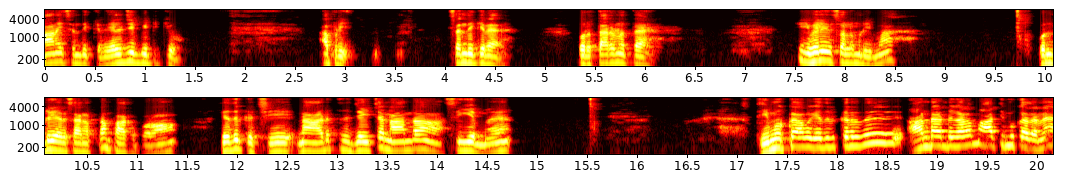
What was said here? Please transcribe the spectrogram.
ஆணை சந்திக்கிற எல்ஜிபிடிக்கு அப்படி சந்திக்கிற ஒரு தருணத்தை வெளியில் சொல்ல முடியுமா? ஒன்றிய அரசாங்கத்தை தான் பார்க்க போகிறோம் எதிர்கட்சி நான் அடுத்து ஜெயிச்சா நான் தான் சிஎம்மு திமுகவை எதிர்க்கிறது ஆண்டாண்டு காலம் அதிமுக தானே?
